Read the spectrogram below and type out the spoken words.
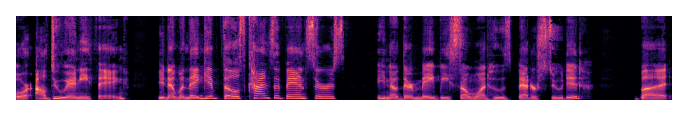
or i'll do anything you know when they give those kinds of answers you know there may be someone who's better suited but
